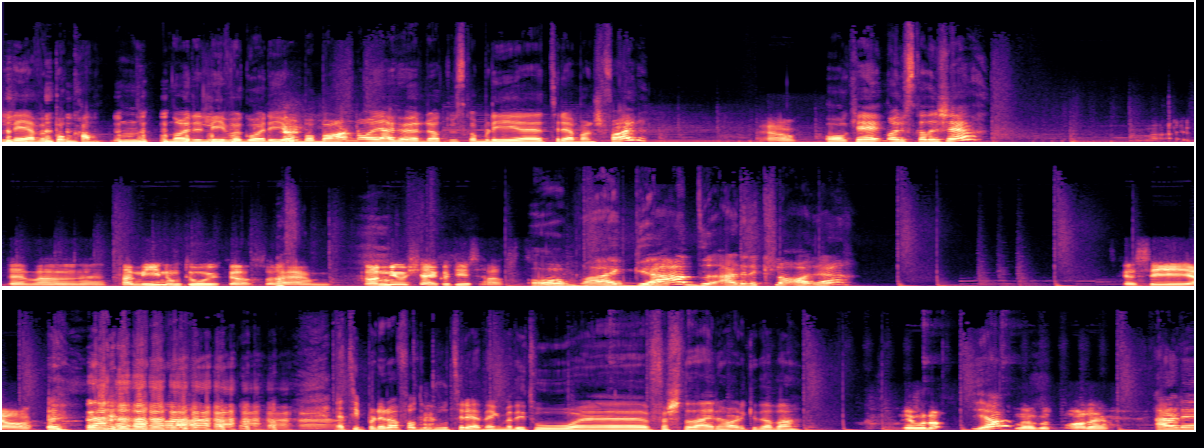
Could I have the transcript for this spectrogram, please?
lever på kanten når livet går i jobb og barn. Og jeg hører at du skal bli eh, trebarnsfar. Ja. Ok, når skal det skje? Nei, det er vel eh, termin om to uker, så det kan jo skje når som helst. Oh my god! Er dere klare? Skal jeg si ja? Jeg tipper dere har fått god trening med de to eh, første der. Har dere ikke det, da? Jo da. Ja. Det har gått bra, det. Er det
